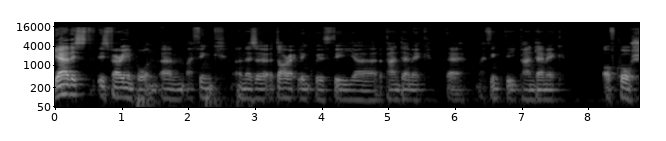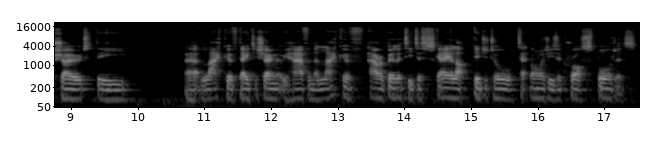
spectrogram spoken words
Yeah, this is very important. Um, I think, and there's a, a direct link with the uh, the pandemic there. I think the pandemic, of course, showed the uh, lack of data sharing that we have and the lack of our ability to scale up digital technologies across borders.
